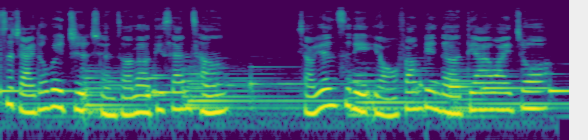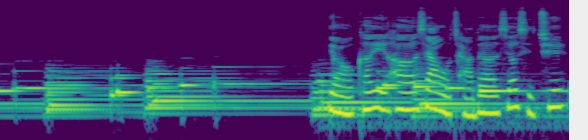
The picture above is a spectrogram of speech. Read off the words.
自宅的位置选择了第三层，小院子里有方便的 DIY 桌，有可以喝下午茶的休息区。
